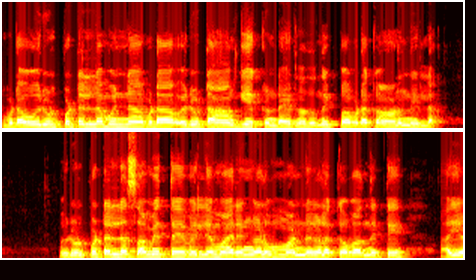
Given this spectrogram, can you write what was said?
ഇവിടെ ഉരുൾപൊട്ടലിന് മുന്നേ അവിടെ ഒരു ടാങ്കിയൊക്കെ ഉണ്ടായിരുന്നു. അതൊന്നും ഇപ്പോൾ അവിടെ കാണുന്നില്ല. ഉരുൾപൊട്ടലിന്റെ സമയത്ത് വലിയ മരങ്ങളും മണ്ണുകളൊക്കെ വന്നിട്ട് അയ്യ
